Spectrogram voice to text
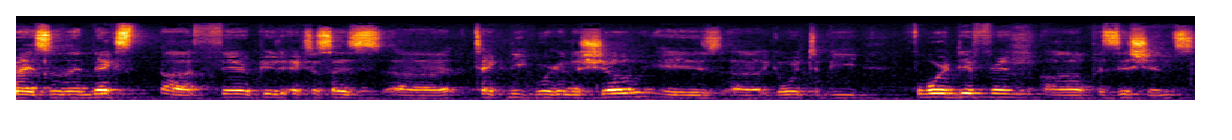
right, so the next uh, therapeutic exercise uh, technique we're going to show is uh, going to be four different uh, positions.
